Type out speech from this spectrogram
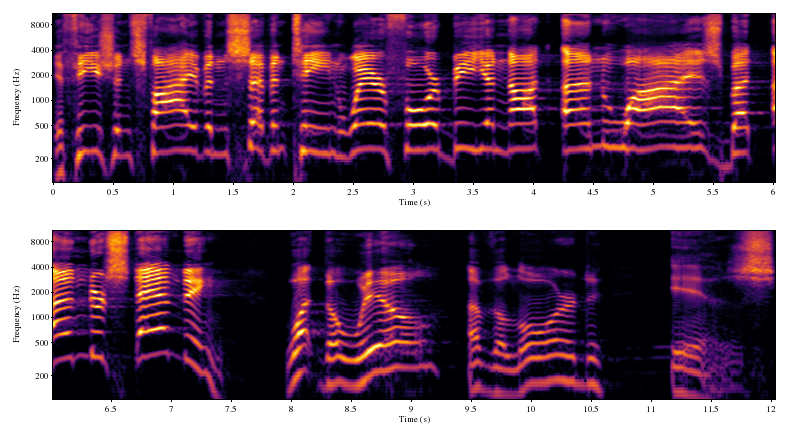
Ephesians 5 and 17, wherefore be ye not unwise, but understanding what the will of the Lord is.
